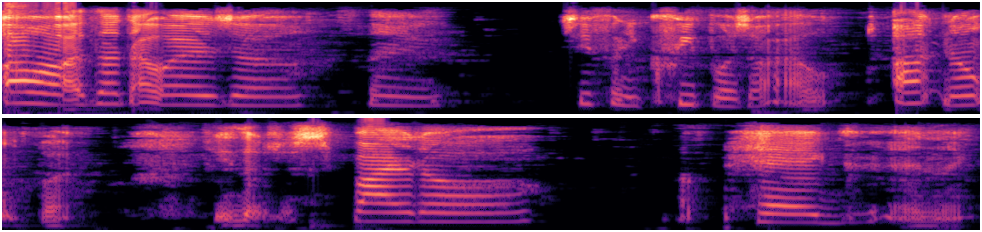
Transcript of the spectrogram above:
Oh, I thought that was a thing. See if any creepers are out. Ah, uh, no, but see, there's a spider, a pig, and like,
